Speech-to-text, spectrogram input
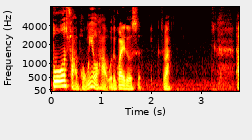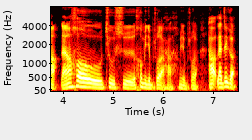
多耍朋友哈，我的观点都是，是吧？好，然后就是后面就不说了哈，后面就不说了。好，来这个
